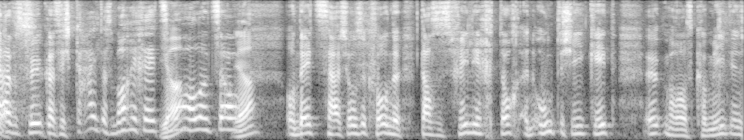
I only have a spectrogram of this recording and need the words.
einfach das Gefühl, das ist geil, das mache ich jetzt Ja. mal und so. Ja. Und jetzt hast du herausgefunden, dass es vielleicht doch einen Unterschied gibt, ob man als Comedian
